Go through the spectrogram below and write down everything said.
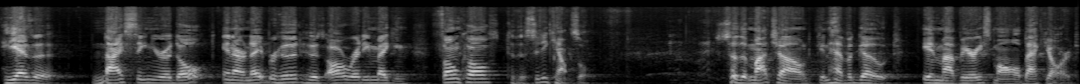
He has a nice senior adult in our neighborhood who is already making phone calls to the city council so that my child can have a goat in my very small backyard.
